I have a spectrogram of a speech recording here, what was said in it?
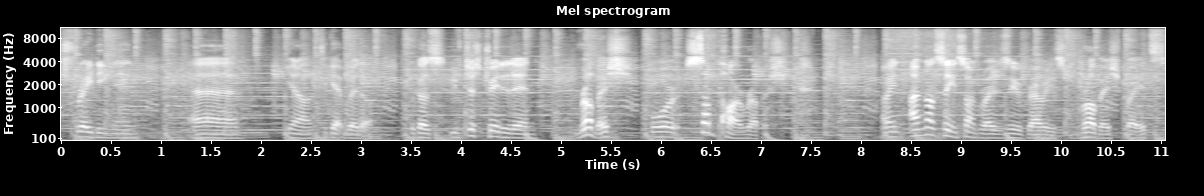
trading in uh, you know, to get rid of. Because you've just traded in rubbish for subpar rubbish. I mean, I'm not saying Sonic Rider Zero Gravity is rubbish, but it's,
